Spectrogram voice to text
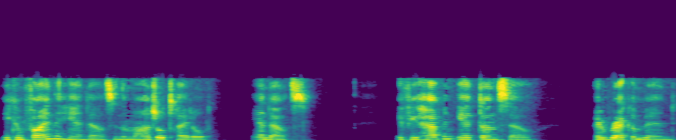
You can find the handouts in the module titled Handouts. If you haven't yet done so, I recommend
